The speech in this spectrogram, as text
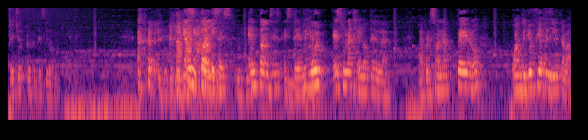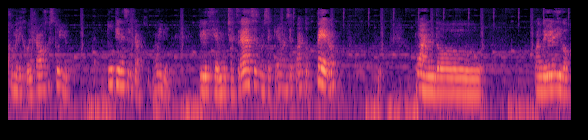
De hecho, creo que te he sido Ya sé cuál es. entonces, entonces, este, muy, es un angelote la, la persona, pero cuando yo fui a pedirle trabajo, me dijo, el trabajo es tuyo, tú tienes el trabajo, muy bien. Yo le dije, muchas gracias, no sé qué, no sé cuánto, pero cuando, cuando yo le digo,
